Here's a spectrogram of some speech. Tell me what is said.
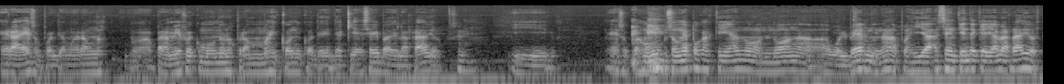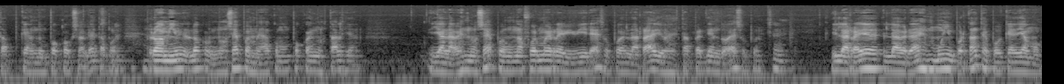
era eso, pues, digamos, era uno, para mí fue como uno de los programas más icónicos de, de aquí de Ceiba, de la radio, Sí. y eso pues son, son épocas que ya no, no van a, a volver ni nada pues y ya se entiende que ya la radio está quedando un poco obsoleta pues. Pero a mí loco no sé pues me da como un poco de nostalgia. Y a la vez no sé pues una forma de revivir eso pues la radio se está perdiendo eso pues. Sí. y la radio la verdad es muy importante porque digamos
